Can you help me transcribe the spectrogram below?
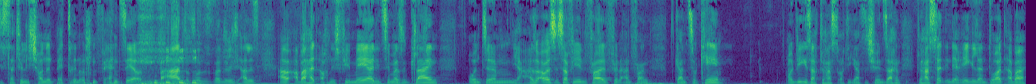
ist natürlich schon ein Bett drin und ein Fernseher und ein Bad und so. Das ist natürlich alles, aber, halt auch nicht viel mehr. Die Zimmer sind klein. Und ähm, ja, also, aber es ist auf jeden Fall für den Anfang ganz okay. Und wie gesagt, du hast auch die ganzen schönen Sachen. Du hast halt in der Regel dann dort aber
